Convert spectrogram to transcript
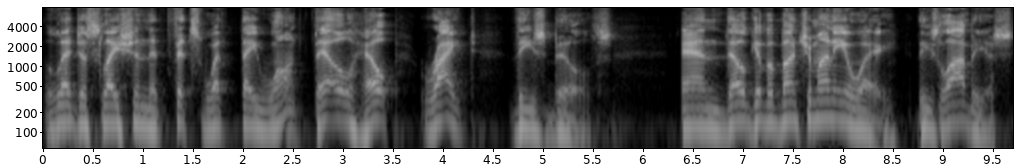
legislation that fits what they want. They'll help write these bills and they'll give a bunch of money away, these lobbyists.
